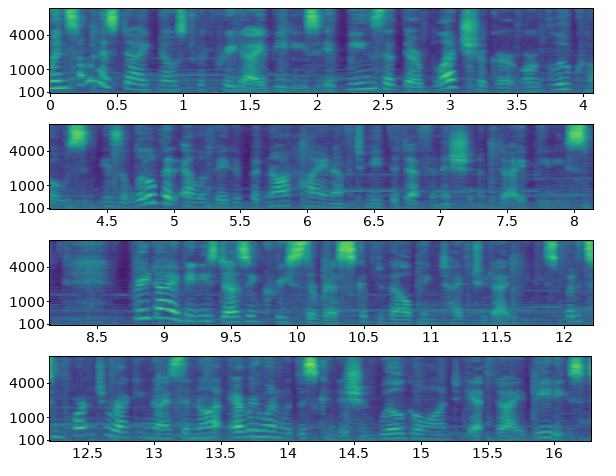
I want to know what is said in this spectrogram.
When someone is diagnosed with prediabetes, it means that their blood sugar or glucose is a little bit elevated but not high enough to meet the definition of diabetes. Prediabetes does increase the risk of developing type 2 diabetes, but it's important to recognize that not everyone with this condition will go on to get diabetes.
